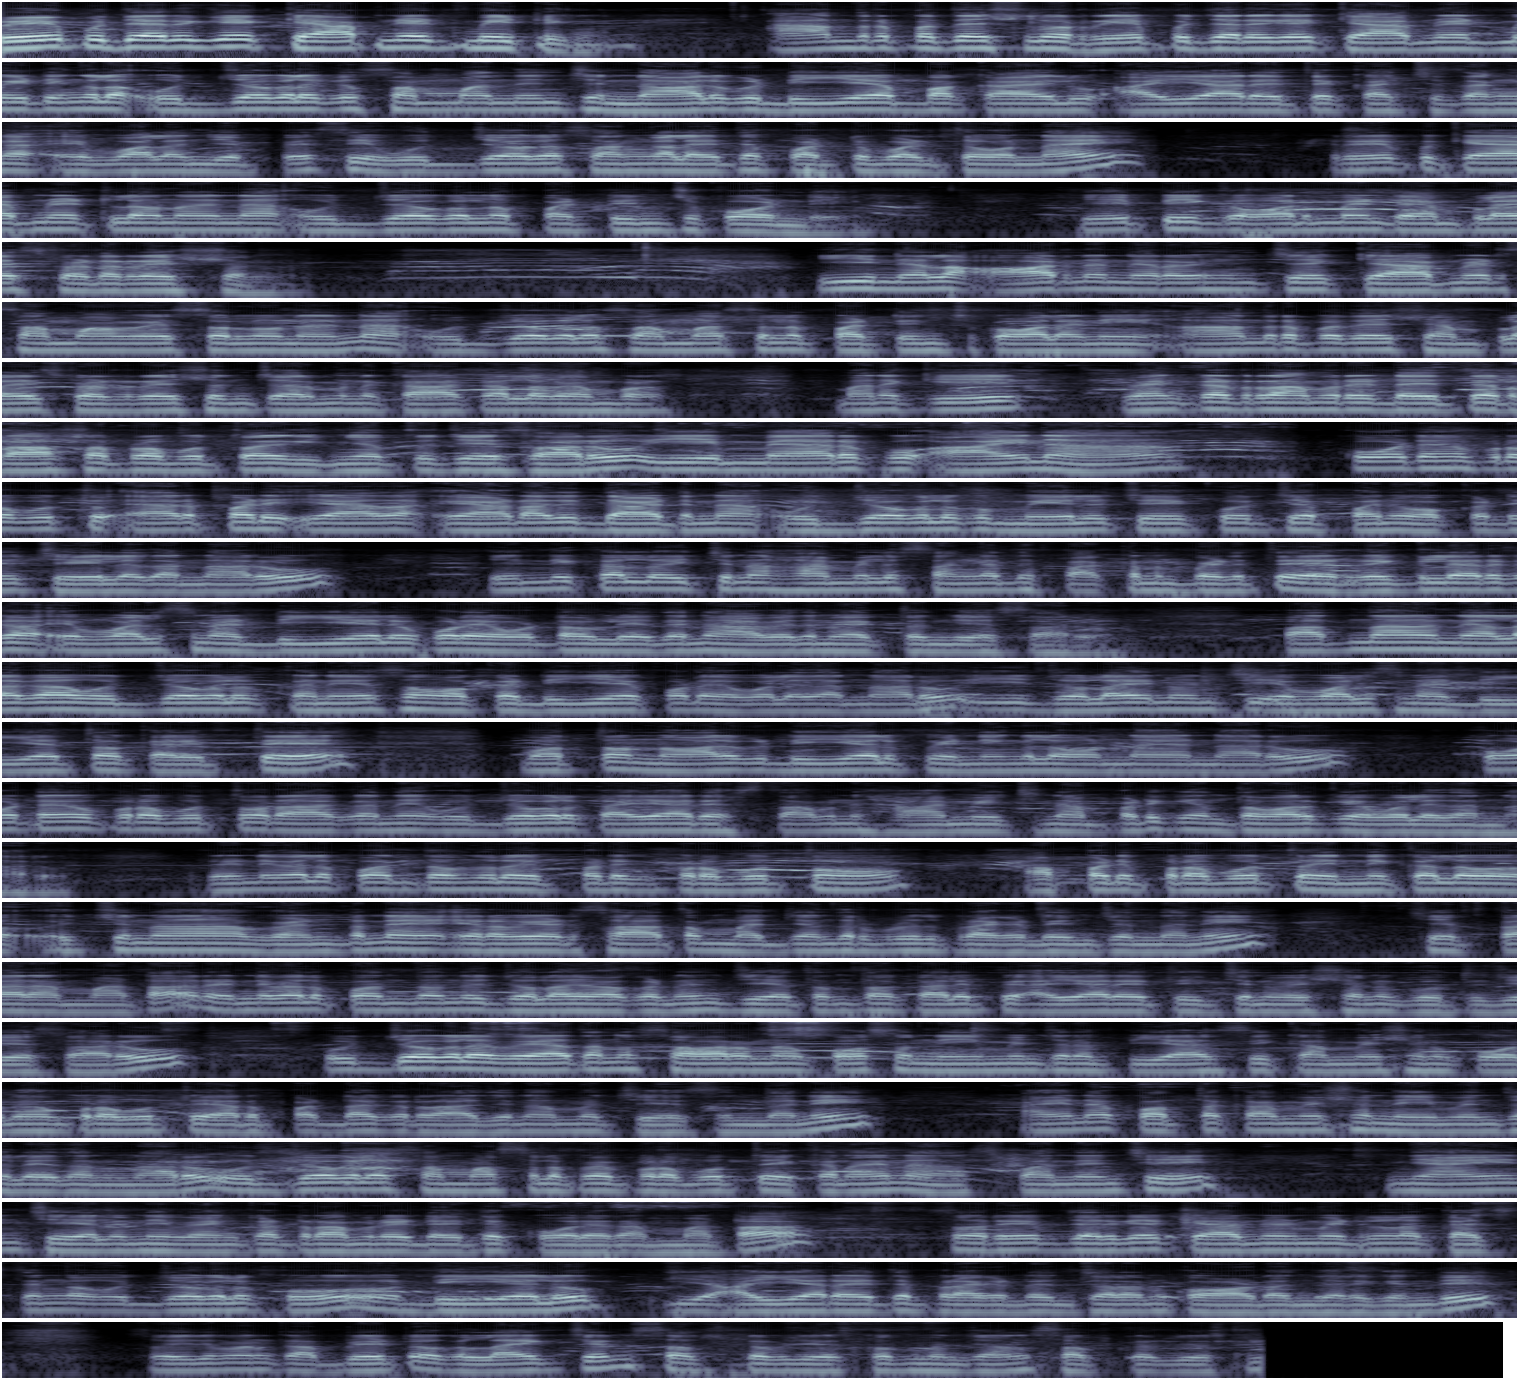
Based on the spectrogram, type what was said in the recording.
రేపు జరిగే cabinet meeting. ఆంధ్రప్రదేశ్లో రేపు జరిగే క్యాబినెట్ మీటింగ్లో ఉద్యోగులకు సంబంధించి నాలుగు డిఏ బకాయిలు ఐఆర్ అయితే ఖచ్చితంగా ఇవ్వాలని చెప్పేసి ఉద్యోగ సంఘాలు అయితే పట్టుబడుతూ ఉన్నాయి. రేపు క్యాబినెట్లోనైనా ఉద్యోగులను పట్టించుకోండి. AP government employees federation. ఈ నెల ఆరున నిర్వహించే క్యాబినెట్ సమావేశంలోనైనా ఉద్యోగుల సమస్యలను పట్టించుకోవాలని Andhra Pradesh employees federation chairman Kakarla వెంప మనకి వెంకటరామరెడ్డి అయితే రాష్ట్ర ప్రభుత్వానికి విజ్ఞప్తి చేశారు. ఈ మేరకు ఆయన కూటమి ప్రభుత్వం ఏర్పడి ఏడా- ఏడాది దాటిన ఉద్యోగులకు మేలు చేకూర్చే పని ఒక్కటి చేయలేదన్నారు. ఎన్నికల్లో ఇచ్చిన హామీల సంగతి పక్కన పెడితే రెగ్యులర్గా ఇవ్వాల్సిన డిఏలు కూడా ఇవ్వటం లేదని ఆవేదన వ్యక్తం చేశారు. పద్నాలుగు నెలలుగా ఉద్యోగులకు కనీసం ఒక డిఏ కూడా ఇవ్వలేదన్నారు. ఈ జూలై నుంచి ఇవ్వాల్సిన డిఏతో కలిపితే మొత్తం నాలుగు డిఏలు పెండింగ్లో ఉన్నాయన్నారు. కోటయ్య ప్రభుత్వం రాగానే ఉద్యోగులకు ఐఆర్ ఇస్తామని హామీ ఇచ్చినప్పటికీ ఇంతవరకు ఇవ్వలేదన్నారు. రెండు వేల పంతొమ్మిదిలో ఇప్పటికి ప్రభుత్వం అప్పటి ప్రభుత్వం ఎన్నికలు ఇచ్చిన వెంటనే ఇరవై ఏడు శాతం మధ్యంతర వృద్ధి ప్రకటించిందని చెప్పారన్నమాట. రెండు వేల పంతొమ్మిది జూలై ఒకటి నుంచి జీతంతో కలిపి ఐఆర్ అయితే ఇచ్చిన విషయాన్ని గుర్తు చేశారు. ఉద్యోగుల వేతన సవరణ కోసం నియమించిన పీఆర్సీ కమిషన్ కూటమి ప్రభుత్వం ఏర్పడ్డాక రాజీనామా చేసిందని అయినా కొత్త కమిషన్ నియమించలేదన్నారు. ఉద్యోగుల సమస్యలపై ప్రభుత్వం ఇకనైనా స్పందించి న్యాయం చేయాలని వెంకటరామరెడ్డి అయితే కోరారన్నమాట. సో రేపు జరిగే క్యాబినెట్ మీటింగ్లో ఖచ్చితంగా ఉద్యోగులకు డిఏలు ఐఆర్ అయితే ప్రకటించాలని కోవడం జరిగింది. సో ఇది మనకు అప్డేట్. ఒక లైక్ చేయండి సబ్స్క్రైబ్ చేసుకోండి మన ఛానల్ సబ్స్క్రైబ్ చేసుకోండి.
